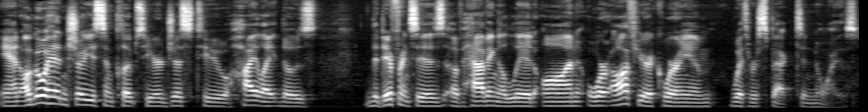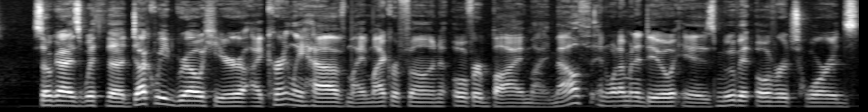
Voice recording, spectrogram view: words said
And I'll go ahead and show you some clips here just to highlight those the differences of having a lid on or off your aquarium with respect to noise. So guys, with the duckweed grow here, I currently have my microphone over by my mouth. And what I'm gonna do is move it over towards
